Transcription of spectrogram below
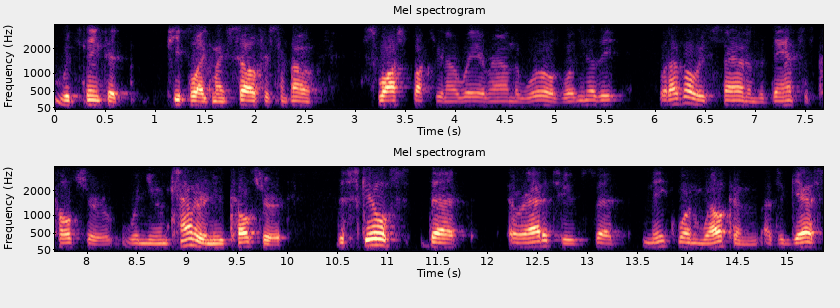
would think that people like myself are somehow swashbuckling our way around the world. Well, you know, they, what I've always found in the dance of culture, when you encounter a new culture, the skills that or attitudes that make one welcome as a guest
